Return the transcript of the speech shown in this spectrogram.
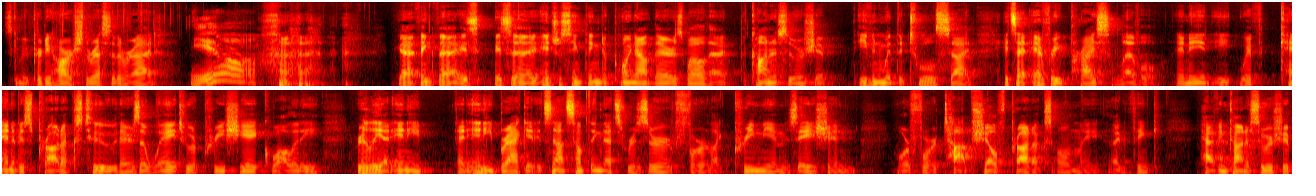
It's gonna be pretty harsh the rest of the ride. Yeah. Yeah, I think that it's it's an interesting thing to point out there as well that the connoisseurship, even with the tools side, it's at every price level, and it, it- with cannabis products too, there's a way to appreciate quality. Really, at any at any bracket, it's not something that's reserved for like premiumization or for top shelf products only. I think having connoisseurship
